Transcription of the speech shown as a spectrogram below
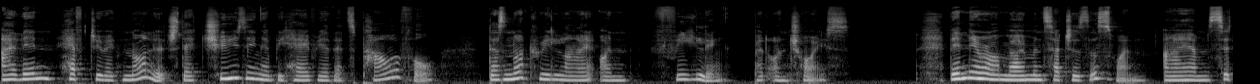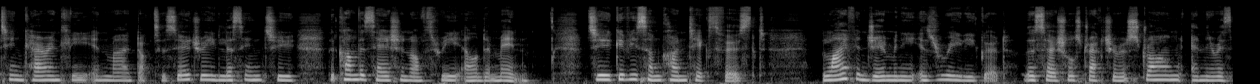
I then have to acknowledge that choosing a behavior that's powerful does not rely on feeling, but on choice. Then there are moments such as this one. I am sitting currently in my doctor's surgery listening to the conversation of three elder men. To give you some context first, life in Germany is really good. The social structure is strong, and there is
